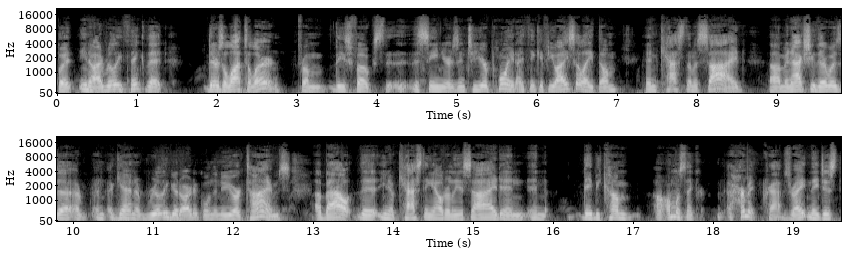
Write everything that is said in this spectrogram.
But you know, I really think that there's a lot to learn from these folks, the, the seniors. And to your point, I think if you isolate them and cast them aside, um, and actually there was a, a, an- again, a really good article in the New York Times about the, you know, casting elderly aside and, and they become almost like hermit crabs, right? And they just,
